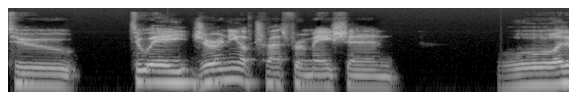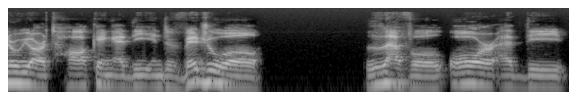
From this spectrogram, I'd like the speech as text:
to to a journey of transformation whether we are talking at the individual level or at the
